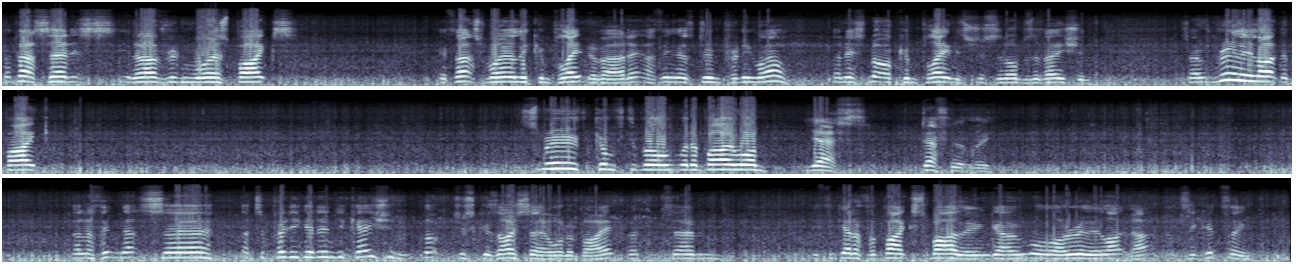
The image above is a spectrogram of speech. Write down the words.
But that said, it's you know I've ridden worse bikes. If that's my only complaint about it, I think that's doing pretty well. And it's not a complaint; it's just an observation. So I really like the bike. Smooth, comfortable, would I buy one? Yes, definitely. And I think that's uh, that's a pretty good indication, not just because I say I want to buy it, but um, if you get off a bike smiling and go, oh I really like that, that's a good thing.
